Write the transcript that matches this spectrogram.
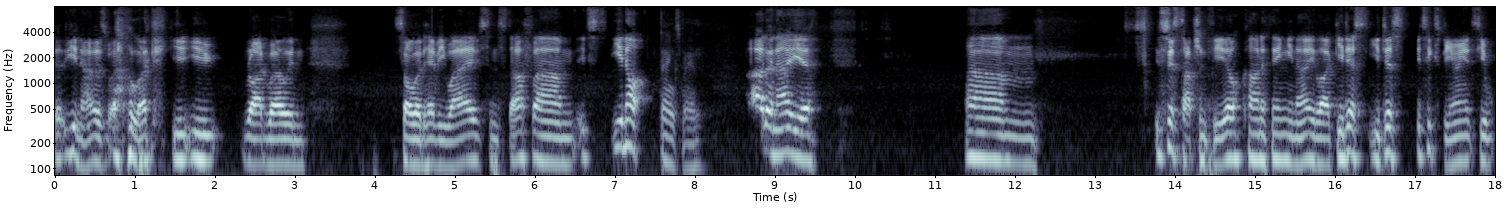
uh, you know as well. Like you you ride well in solid heavy waves and stuff. Um, it's you're not. Thanks, man. I don't know. You um, it's just touch and feel kind of thing, you know. Like you just, you just, it's experience. You,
